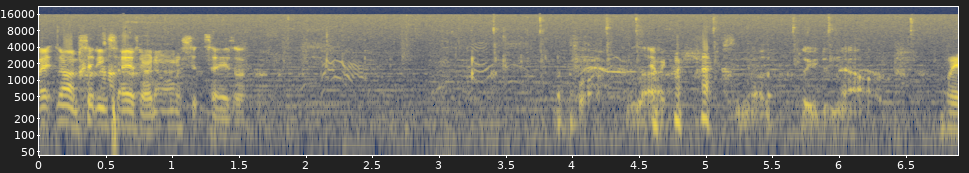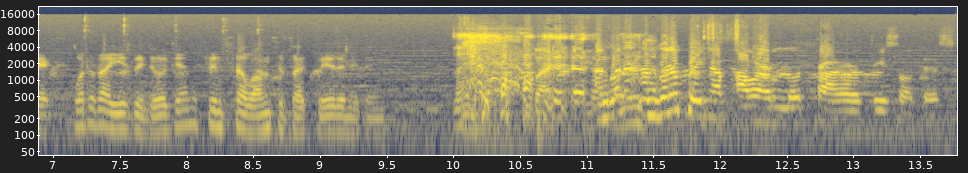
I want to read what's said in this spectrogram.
Wait, no, I'm sitting Caesar. I don't want to sit Caesar. Wait, what did I usually do again? It's been so long since I cleared anything. I'm gonna I'm gonna bring up our load priorities on this.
